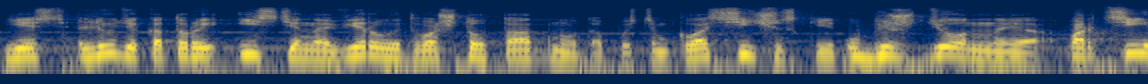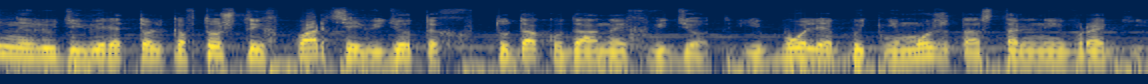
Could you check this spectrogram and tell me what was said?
есть люди, которые истинно веруют во что-то одно. Допустим, классические, убежденные, партийные люди верят только в то, что их партия ведет их туда, куда она их ведет. И более быть не может остальные враги.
